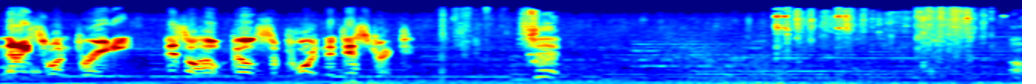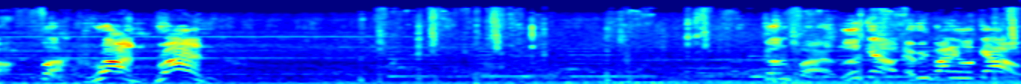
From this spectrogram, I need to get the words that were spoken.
Nice one, Brady. This'll help build support in the district. Shit! Oh, fuck. Run! Run! Gunfire. Look out! Everybody look out!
